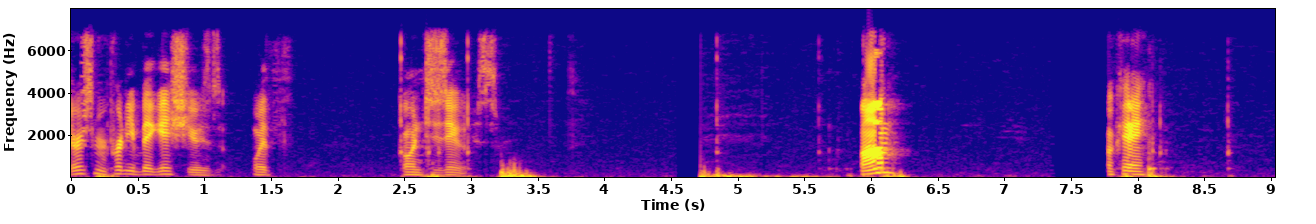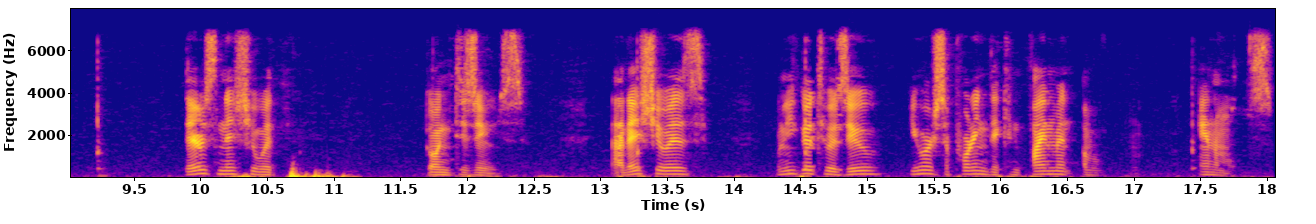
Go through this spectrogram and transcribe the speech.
There's some pretty big issues with going to zoos. Mom? Okay. There's an issue with going to zoos. That issue is, when you go to a zoo, you are supporting the confinement of animals.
